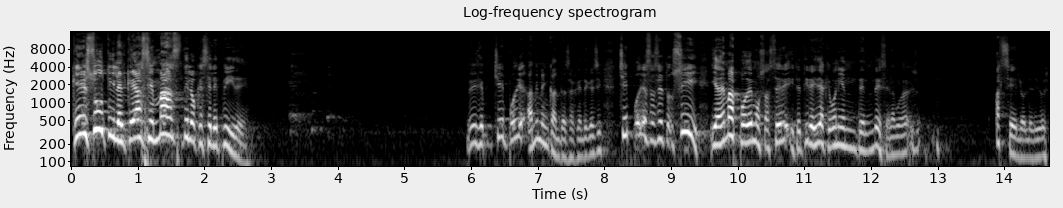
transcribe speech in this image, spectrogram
que es útil el que hace más de lo que se le pide. a mí me encanta esa gente que dice, che, ¿podrías hacer esto? Sí, y además podemos hacer, y te tira ideas que vos ni entendés. En la... Hacelo, le digo yo.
